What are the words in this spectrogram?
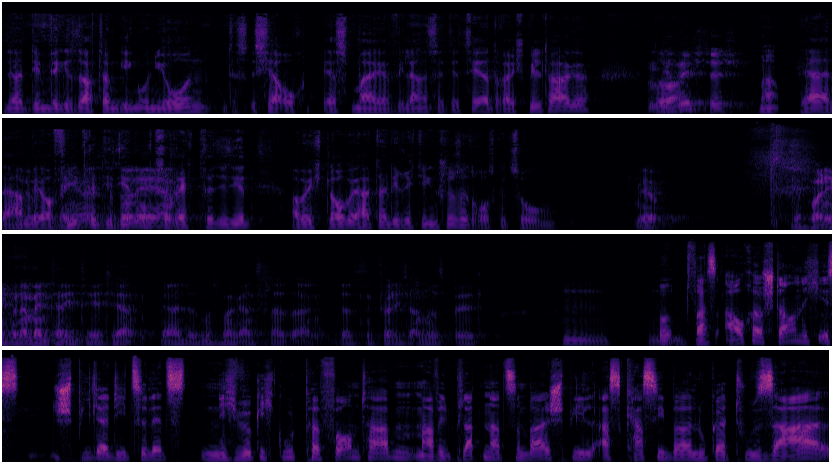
nachdem wir gesagt haben gegen Union, und das ist ja auch erstmal, wie lange ist das jetzt her? Drei Spieltage? Ja, richtig. Ja, ja da haben wir auch viel kritisiert, auch zu. Recht kritisiert. Aber ich glaube, er hat da die richtigen Schlüsse draus gezogen. Ja. ja. Vor allem von der Mentalität her. Ja, das muss man ganz klar sagen. Das ist ein völlig anderes Bild. Und was auch erstaunlich ist, Spieler, die zuletzt nicht wirklich gut performt haben, Marvin Plattner zum Beispiel, Askasiba, Luka Toussaint,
